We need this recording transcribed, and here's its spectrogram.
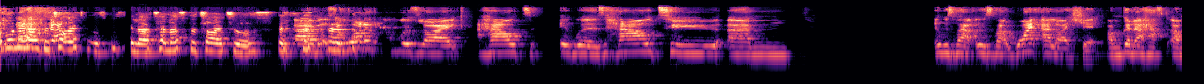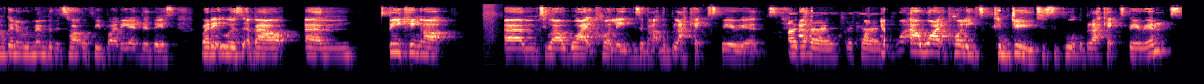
want to know the titles, Priscilla. Tell us the titles. um, so one of them was like how to, it was how to um, it was about it was about white allyship. I'm gonna have to, I'm gonna remember the title for you by the end of this, but it was about um, speaking up um, to our white colleagues about the black experience. Okay, okay. What our white colleagues can do to support the black experience.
